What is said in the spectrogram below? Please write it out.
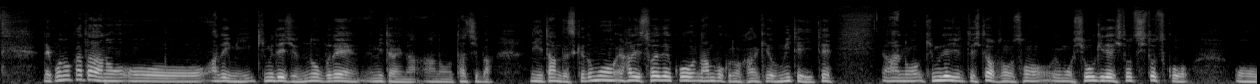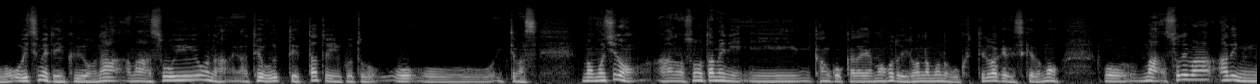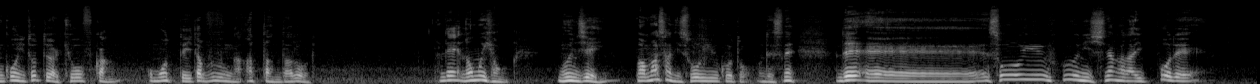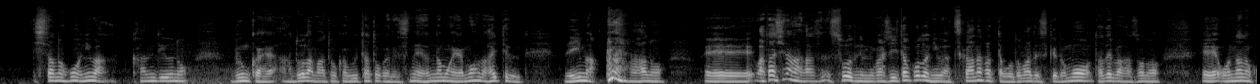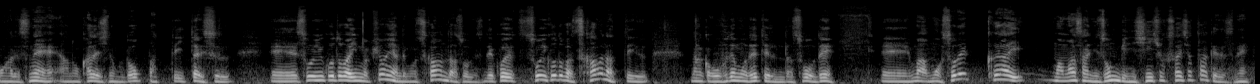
でこの方あのある意味キム・デジュンのブレーンみたいなあの立場にいたんですけどもやはりそれでこう南北の関係を見ていてあのキム・デジュンって人はそのそのもう将棋で一つ一つこう追い詰めていくような、まあ、そういうような手を打っていったということを言ってます。まあ、もちろんあのそのために韓国から山ほどいろんなものを送ってるわけですけども、まあ、それはある意味向こうにとっては恐怖感を持っていた部分があったんだろうと。でノムヒョンムン・ジェイン、まあ、まさにそういうことですね。で、えー、そういうふうにしながら一方で下の方には韓流の文化やドラマとか歌とかですねそんなものが山ほど入ってくる。で今 あのえー、私らがソウルに昔いた頃には使わなかった言葉ですけども例えばその、えー、女の子がですねあの彼氏のことをおっぱって言ったりする、えー、そういう言葉今平壌でも使うんだそうですでこれそういう言葉使うなっていうなんかお筆も出てるんだそうで、えー、まあもうそれくらい、まあ、まさにゾンビに侵食されちゃったわけですね。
